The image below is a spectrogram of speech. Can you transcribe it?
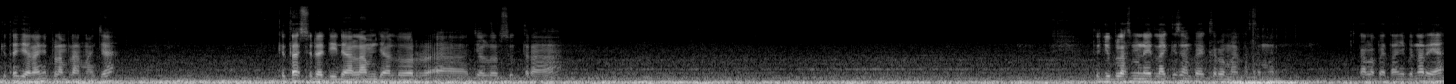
kita jalannya pelan-pelan aja kita sudah di dalam jalur uh, jalur sutra. tujuh belas menit lagi sampai ke rumah customer. Kalau petanya benar ya.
